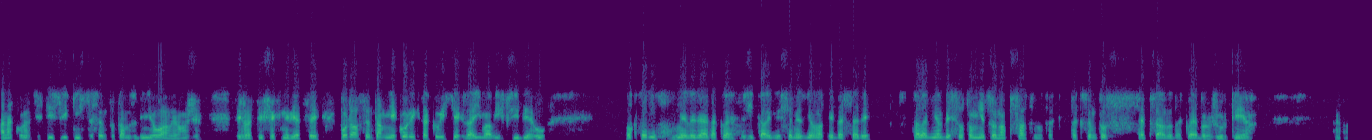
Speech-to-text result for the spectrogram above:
a nakonec v té svých knížce jsem to tam zmiňoval, jo, že tyhle ty všechny věci. Podal jsem tam několik takových těch zajímavých příběhů, o kterých mi lidé takhle říkali, když jsem jezdil na ty besedy, ale měl bys o tom něco napsat. No tak, tak jsem to sepsal do takové brožurky a, a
